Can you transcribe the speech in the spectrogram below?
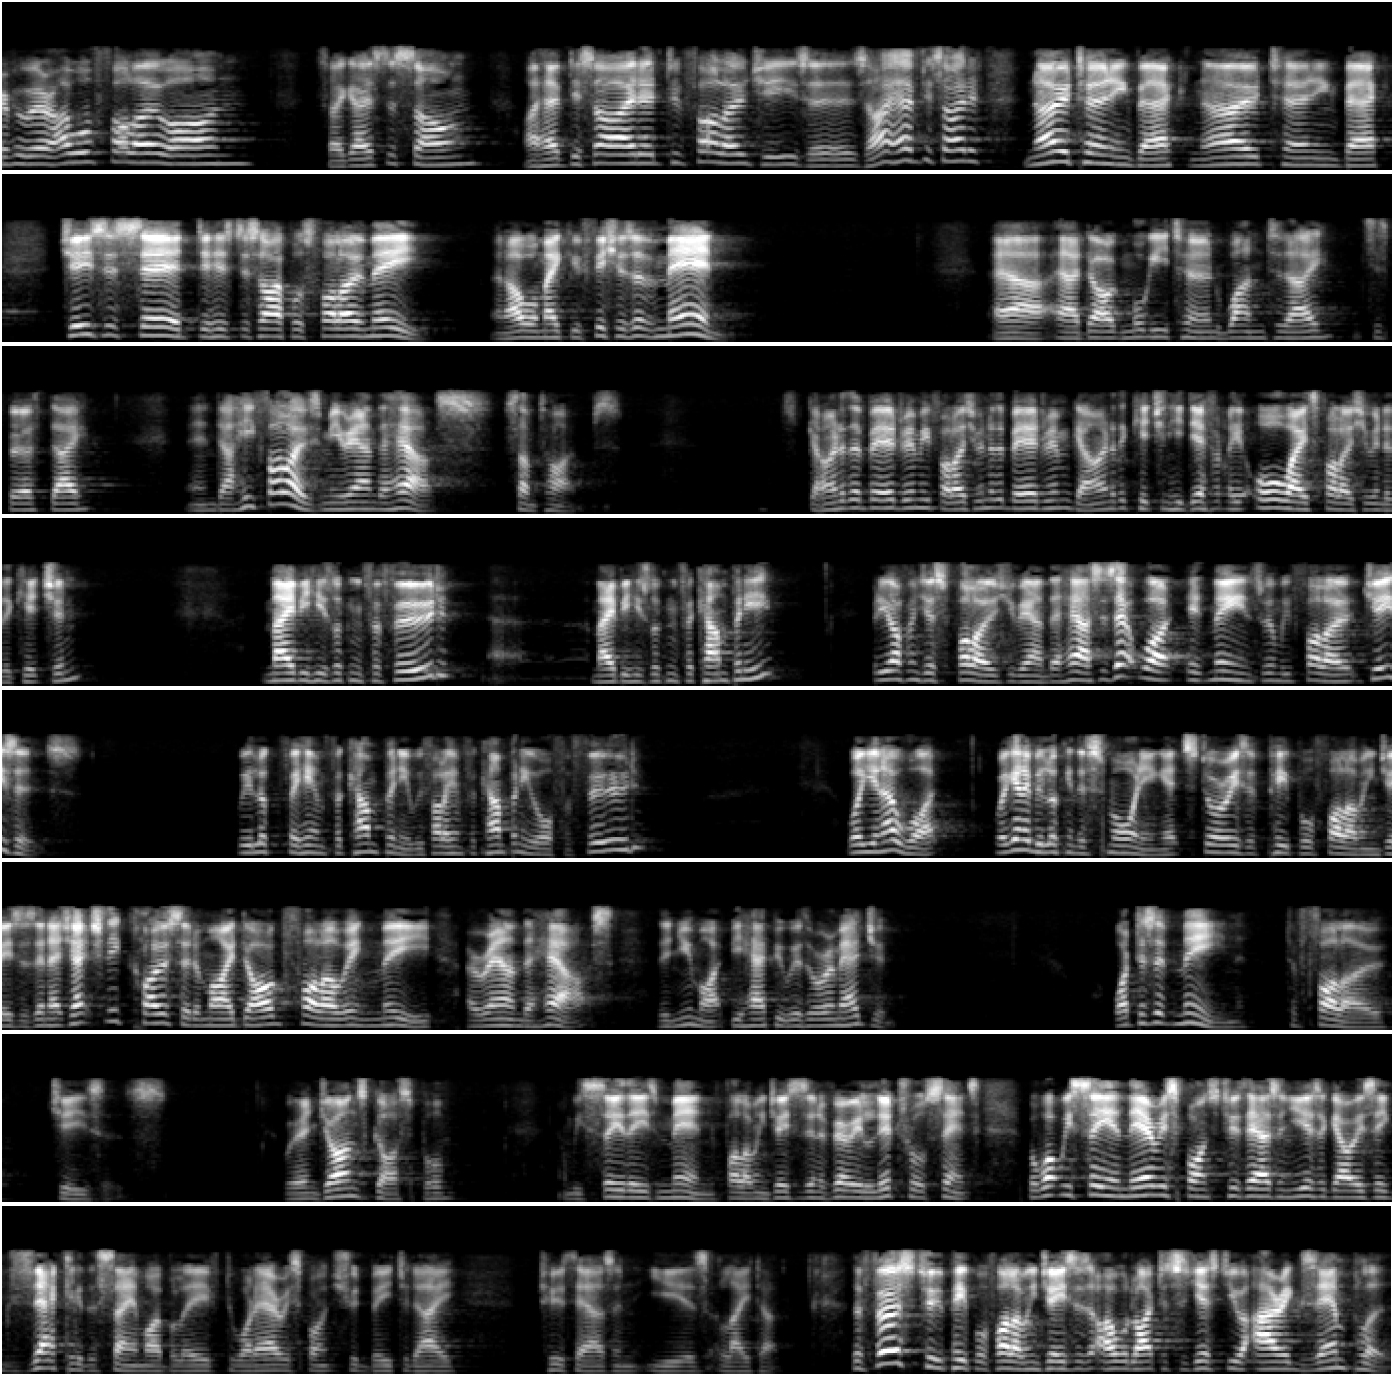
Everywhere I will follow on. So goes the song. I have decided to follow Jesus. I have decided. No turning back, no turning back. Jesus said to his disciples, Follow me, and I will make you fishers of men. Our, our dog Moogie turned one today. It's his birthday. And uh, he follows me around the house sometimes. Go into the bedroom, he follows you into the bedroom. Go into the kitchen, he definitely always follows you into the kitchen. Maybe he's looking for food. Uh, maybe he's looking for company. But he often just follows you around the house. Is that what it means when we follow Jesus? We look for him for company. We follow him for company or for food. Well, you know what? We're going to be looking this morning at stories of people following Jesus, and it's actually closer to my dog following me around the house than you might be happy with or imagine. What does it mean to follow Jesus? We're in John's Gospel, and we see these men following Jesus in a very literal sense. But what we see in their response 2,000 years ago is exactly the same, I believe, to what our response should be today, 2,000 years later. The first two people following Jesus, I would like to suggest to you, are exemplars.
